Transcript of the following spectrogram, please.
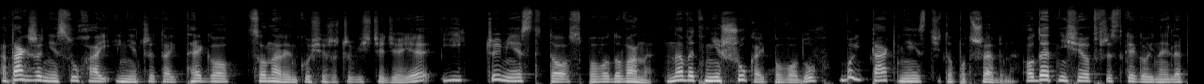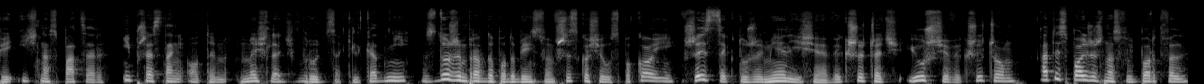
a także nie słuchaj i nie czytaj tego, co na rynku się rzeczywiście dzieje i czym jest to spowodowane. Nawet nie szukaj powodów, bo i tak nie jest Ci to potrzebne. Odetnij się od wszystkiego i najlepiej idź na spacer i przestań o tym myśleć, wróć za kilka dni. Z dużym prawdopodobieństwem wszystko się uspokoi. Wszyscy, którzy mieli się wykrzyczeć, już się wykrzyczą, a ty spojrzysz na swój portfel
